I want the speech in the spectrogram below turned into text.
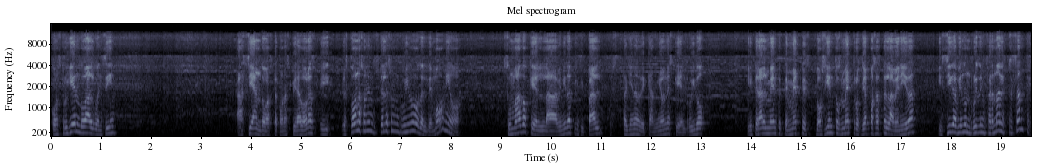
construyendo algo en sí, haciendo hasta con aspiradoras, y toda la zona industrial es un ruido del demonio. Sumado que la avenida principal pues, está llena de camiones, que el ruido literalmente te metes 200 metros, ya pasaste la avenida, y sigue habiendo un ruido infernal, estresante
